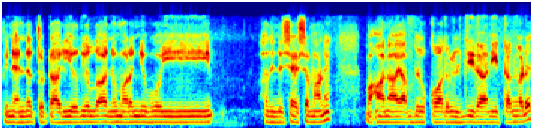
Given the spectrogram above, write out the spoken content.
പിന്നെ എന്നെ തൊട്ട് അലി റളിയല്ലാഹു മറഞ്ഞുപോയി. അതിന്റെ ശേഷമാണ് മഹാനായ അബ്ദുൽ ഖാദർ ജിലാനി തങ്ങൾ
